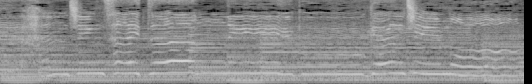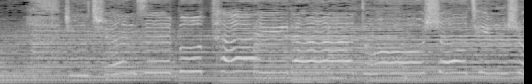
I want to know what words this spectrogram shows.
也很精彩的你不甘寂寞，这圈子不太大，多少听说，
